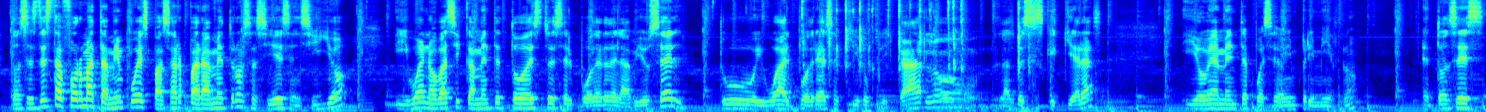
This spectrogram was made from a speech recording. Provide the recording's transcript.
Entonces de esta forma también puedes pasar parámetros así de sencillo. Y bueno, básicamente todo esto es el poder de la view cell. Tú igual podrías aquí duplicarlo las veces que quieras. Y obviamente pues se va a imprimir, ¿no? Entonces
